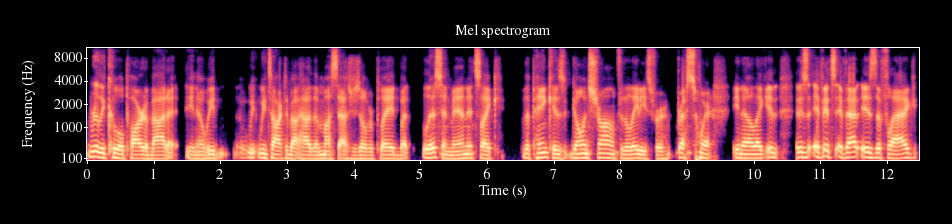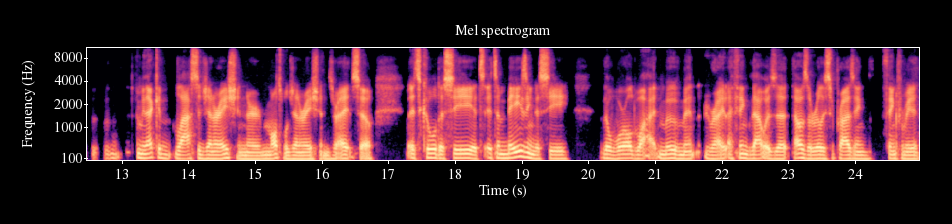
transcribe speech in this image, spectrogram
really cool part about it. You know, we, we we talked about how the mustache is overplayed, but listen, man, it's like the pink is going strong for the ladies for breast wear. You know, like it, it is if it's if that is the flag, I mean that could last a generation or multiple generations, right? So it's cool to see. It's it's amazing to see the worldwide movement, right? I think that was a that was a really surprising thing for me to,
